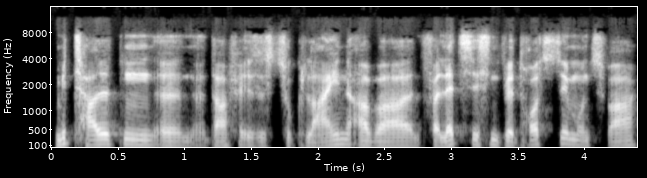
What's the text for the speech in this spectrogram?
mithalten, äh, dafür ist es zu klein, aber verletzlich sind wir trotzdem und zwar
